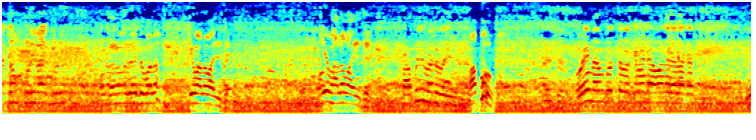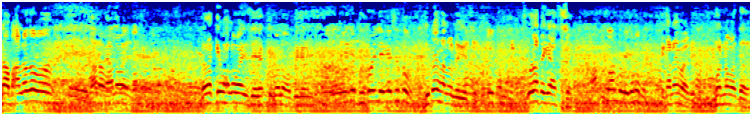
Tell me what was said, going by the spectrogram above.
একদম কুড়ি বাই কুড়ি। তোর মধ্যে একটু বলো কে ভালো বাজিয়েছে কে ভালো বাজিয়েছে পাপুই ভালো হয়েছে বাপু? ওই নাম করতে পারছে মানে আমাদের এলাকা। না ভালো গো ভালো ভালো দাদা কে ভালো বাজিয়েছে একটু বলো অপিনিয়ন দুটোই লেগেছে তো। দুটোই ভালো লেগেছে। কোথা থেকে আসছো? এখানেই বাড়ি। ধন্যবাদ দাদা।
